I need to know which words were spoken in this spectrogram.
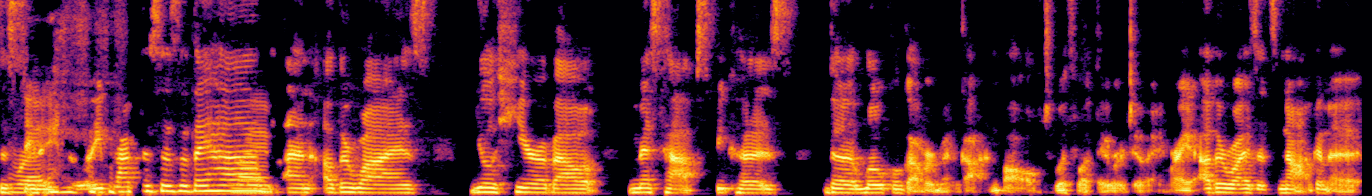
sustainability right. practices that they have. Right. And otherwise, you'll hear about mishaps because the local government got involved with what they were doing, right? Otherwise, it's not gonna.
